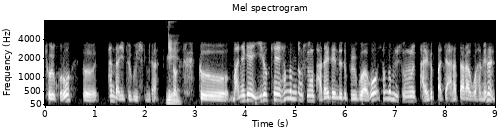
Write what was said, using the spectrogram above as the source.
좋을 거로 그 판단이 들고 있습니다. 그래서 예. 그 만약에 이렇게 현금 영수증을 받아야 되는데도 불구하고 현금 영수증을 발급받지 않았다라고 하면은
